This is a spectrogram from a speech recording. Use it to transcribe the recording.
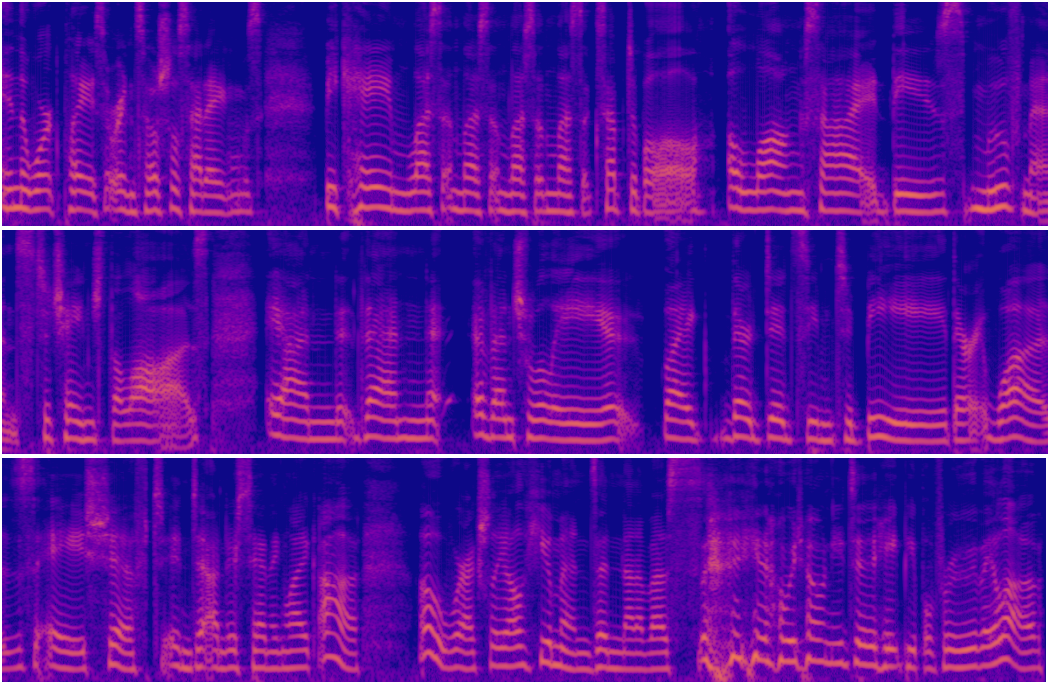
in the workplace or in social settings became less and less and less and less acceptable alongside these movements to change the laws and then eventually like there did seem to be there was a shift into understanding like ah oh, we're actually all humans and none of us, you know, we don't need to hate people for who they love.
